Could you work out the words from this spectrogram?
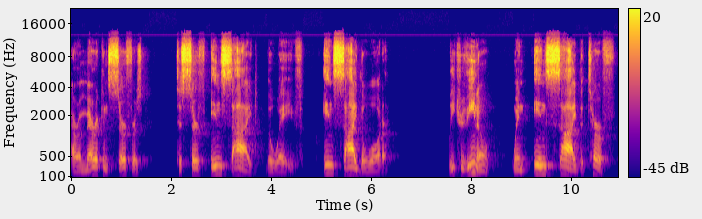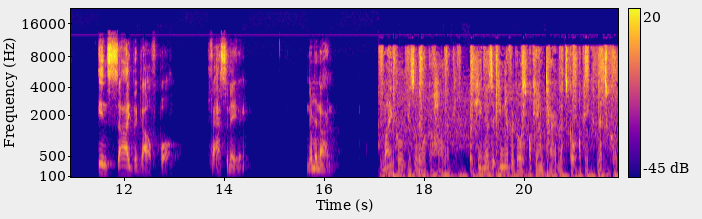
our American surfers, to surf inside the wave, inside the water? Lee Trevino went inside the turf, inside the golf ball. Fascinating. Number nine. Michael is a workaholic. He does it, he never goes, okay, I'm tired, let's go. Okay, let's quit.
